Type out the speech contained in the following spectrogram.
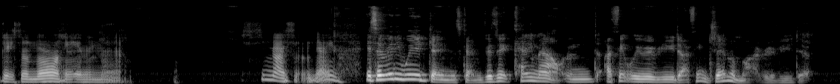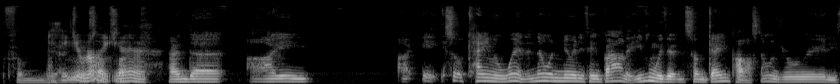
bits of lore here and there. It's a nice little game. It's a really weird game. This game because it came out and I think we reviewed it. I think Gemma might reviewed it from the I think you're right, website. yeah. And uh, I, I, it sort of came and went, and no one knew anything about it. Even with it on Game Pass, no one's really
